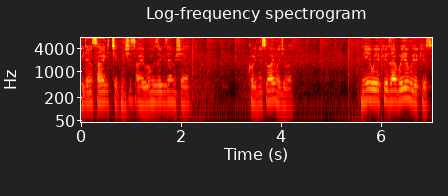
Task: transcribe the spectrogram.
Birden sağa gidecekmişiz. Arabamız da güzelmiş ha. Koynası var mı acaba? Neye bırakıyoruz arabaya mı bırakıyoruz?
